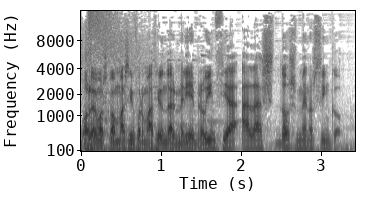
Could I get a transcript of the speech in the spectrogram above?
Volvemos con más información de Almería y provincia a las 2 menos 5.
